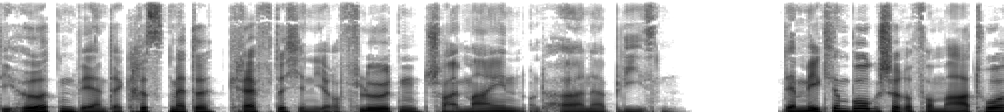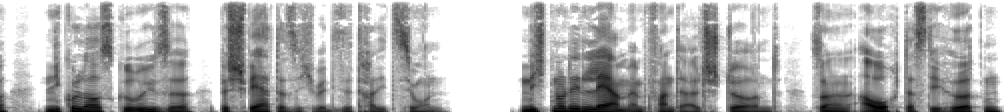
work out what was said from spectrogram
die Hirten während der Christmette kräftig in ihre Flöten, Schalmeien und Hörner bliesen. Der mecklenburgische Reformator Nikolaus Grüse beschwerte sich über diese Tradition. Nicht nur den Lärm empfand er als störend, sondern auch, dass die Hirten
